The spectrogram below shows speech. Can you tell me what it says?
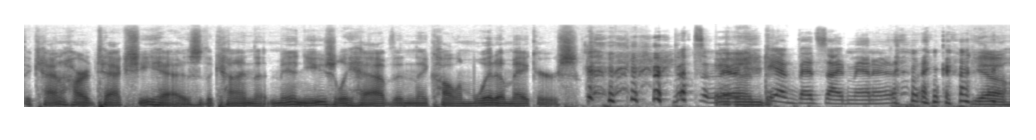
the kind of heart attack she has, the kind that men usually have, then they call them widowmakers. That's a very And- he had bedside manner. Like, yeah,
